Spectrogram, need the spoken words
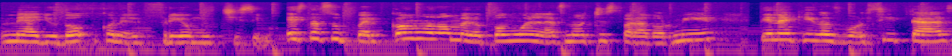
me ayudó con el frío muchísimo. Está súper cómodo, me lo pongo en las noches para dormir. Tiene aquí dos bolsitas,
